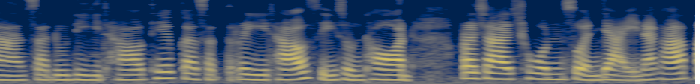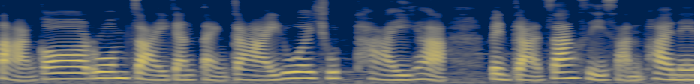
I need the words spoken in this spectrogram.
งานสดุดีเท้าเทพกษัตรีเท้าศรีสุนทร ประชาชนส่วนใหญ่นะคะ ต่างก็ร่วมใจกันแต่งกายด้วยชุดไทยค่ะ เป็นการสร้างสีสันภายใน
